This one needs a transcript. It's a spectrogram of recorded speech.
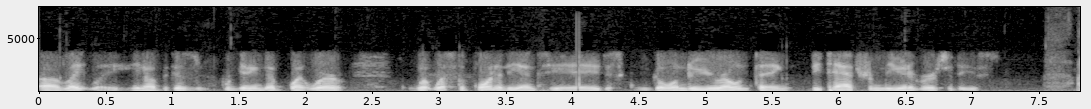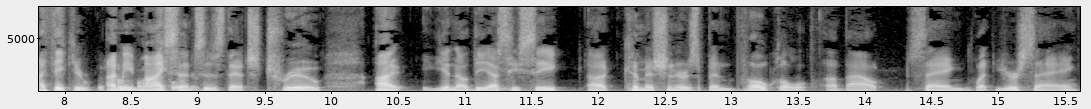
uh, lately. You know, because we're getting to a point where what, what's the point of the NCAA? Just go and do your own thing, detach from the universities. I think you're. I mean, my sense is that's true. I, you know, the SEC uh, commissioner has been vocal about saying what you're saying,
